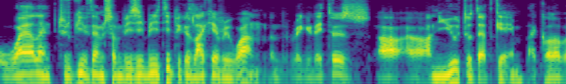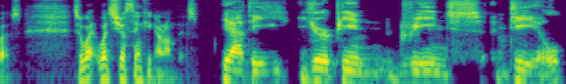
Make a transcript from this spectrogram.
well and to give them some visibility because like everyone the regulators are, are new to that game like all of us so what, what's your thinking around this yeah the european greens deal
